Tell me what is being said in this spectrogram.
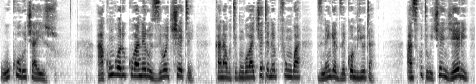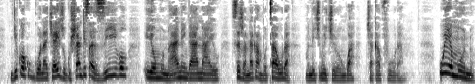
ukuru chaizvo. Hakungori kuva neruzivo chete kana kuti kungova chete nepfungwa dzinenge dzekombyuta asi kuti uchenjeri ndiko kugona chaizvo kushandisa zivo iyo munhu anenge anayo sezvandakambotaura mune chimwe chirongwa chakapfuura. Uye munhu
